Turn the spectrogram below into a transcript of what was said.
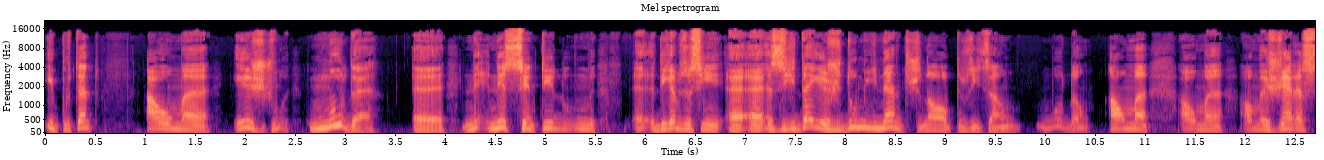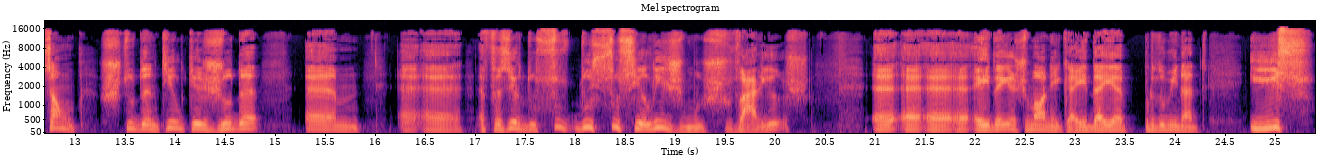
e portanto, há uma muda eh, ne- nesse sentido, hum, eh, digamos assim, as ideias dominantes na oposição mudam. Há uma, há uma, há uma geração estudantil que ajuda hum, a, a- a fazer do dos socialismos vários a, a- ideia hegemónica, a ideia predominante. E isso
